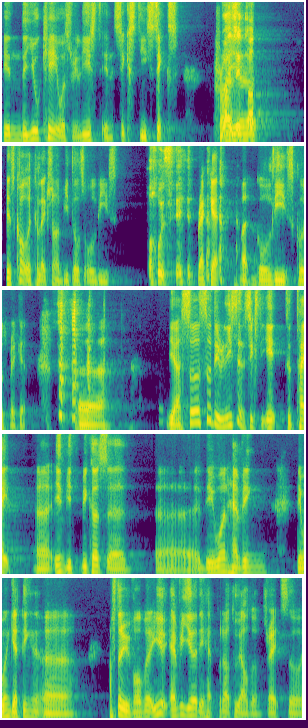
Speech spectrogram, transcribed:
in the UK. It was released in '66. What is it called? It's called a collection of Beatles oldies Oh, is it? bracket but goldies close bracket. Uh, yeah, so so they released it in '68 to tight uh, in be- because uh, uh, they weren't having they weren't getting uh, after Revolver. Year, every year they had put out two albums, right? So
